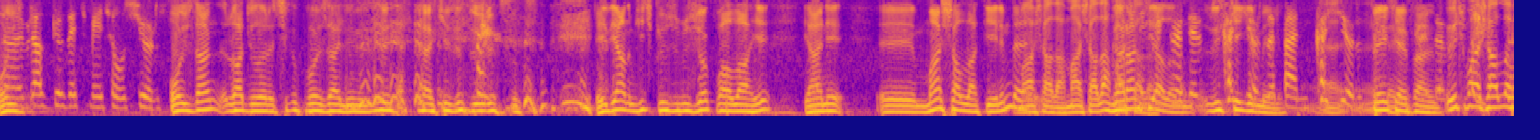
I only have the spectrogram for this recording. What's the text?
O Ee, yüzden- biraz gözetmeye çalışıyoruz. O yüzden radyolara çıkıp bu özelliğinizi herkese duyuruyorsunuz. Hediye Hanım hiç gözümüz yok vallahi. Yani e, maşallah diyelim de. Maşallah maşallah Garanti maşallah. alalım, riske Kaçıyoruz girmeyelim. efendim. Kaçıyoruz. Peki efendim. Üç maşallah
